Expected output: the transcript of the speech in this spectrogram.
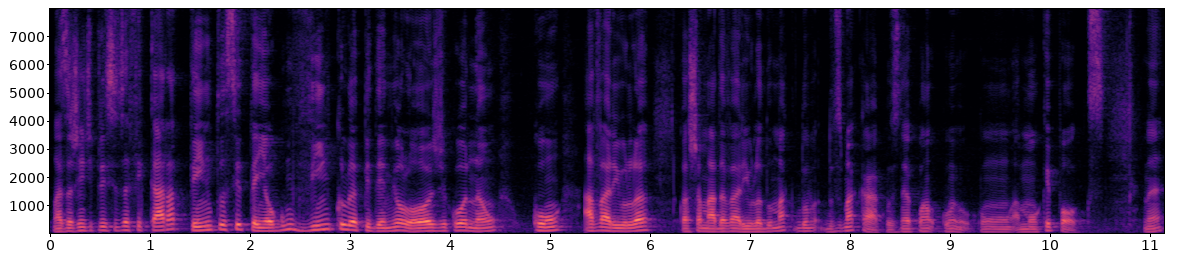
mas a gente precisa ficar atento se tem algum vínculo epidemiológico ou não com a varíola, com a chamada varíola do, do, dos macacos, né, com, a, com, com a monkeypox. Né?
